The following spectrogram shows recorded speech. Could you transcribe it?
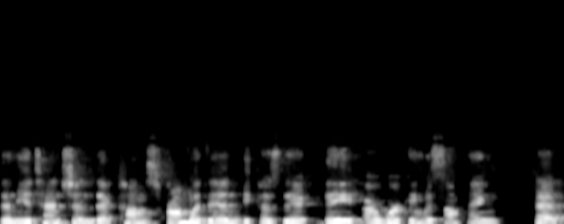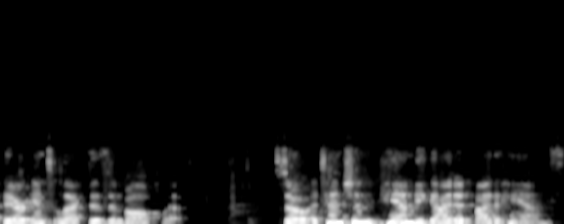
than the attention that comes from within because they, they are working with something that their intellect is involved with. So attention can be guided by the hands.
